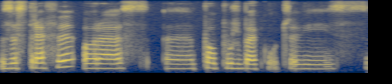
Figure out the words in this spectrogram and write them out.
ze strefy oraz po pushbacku, czyli z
